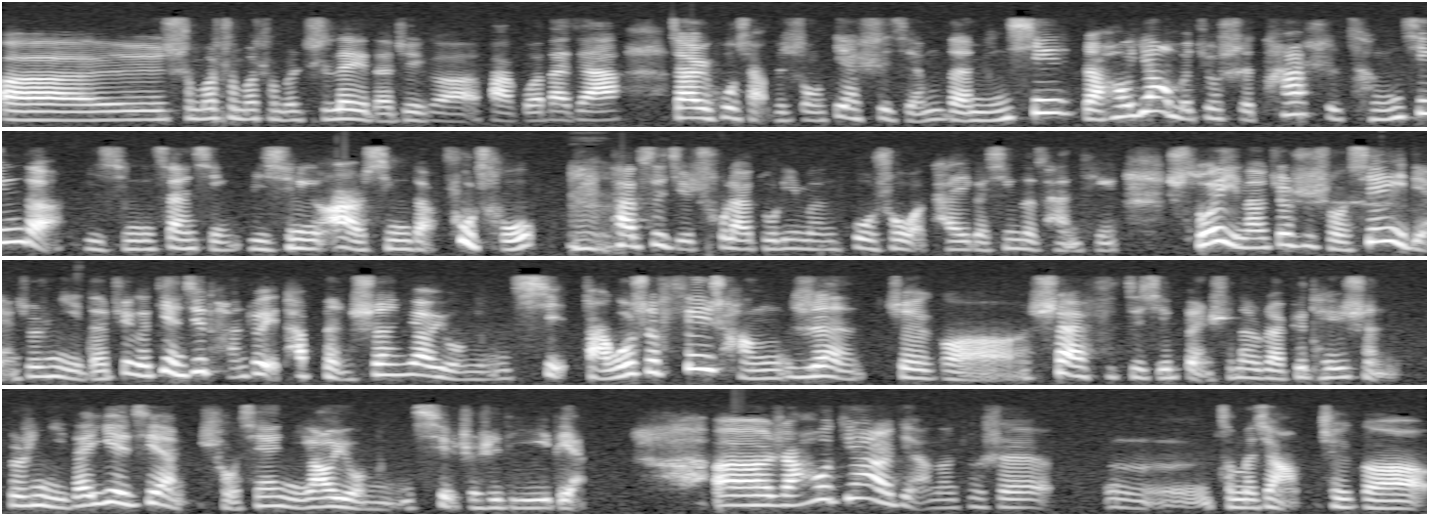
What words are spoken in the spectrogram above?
呃，什么什么什么之类的，这个法国大家家喻户晓的这种电视节目的明星，然后要么就是他是曾经的米其林三星、米其林二星的副厨，嗯，他自己出来独立门户，说我开一个新的餐厅。所以呢，就是首先一点，就是你的这个奠基团队，他本身要有名气。法国是非常认这个 chef 自己本身的 reputation，就是你在业界首先你要有名气，这是第一点。呃，然后第二点呢，就是。嗯，怎么讲？这个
